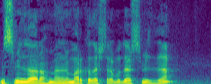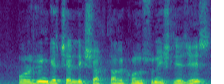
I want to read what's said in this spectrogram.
Bismillahirrahmanirrahim. Arkadaşlar bu dersimizde orucun geçerlilik şartları konusunu işleyeceğiz.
